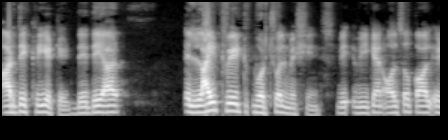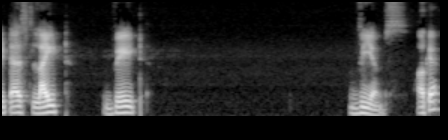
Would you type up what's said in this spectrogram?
are they created? They, they are a lightweight virtual machines. We, we can also call it as lightweight VMs, okay?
